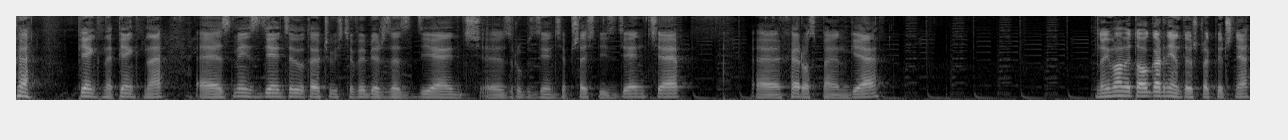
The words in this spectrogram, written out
piękne, piękne. E, Zmień zdjęcie, tutaj oczywiście wybierz ze zdjęć, e, zrób zdjęcie, prześlij zdjęcie. Heros PNG. No i mamy to ogarnięte już praktycznie.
